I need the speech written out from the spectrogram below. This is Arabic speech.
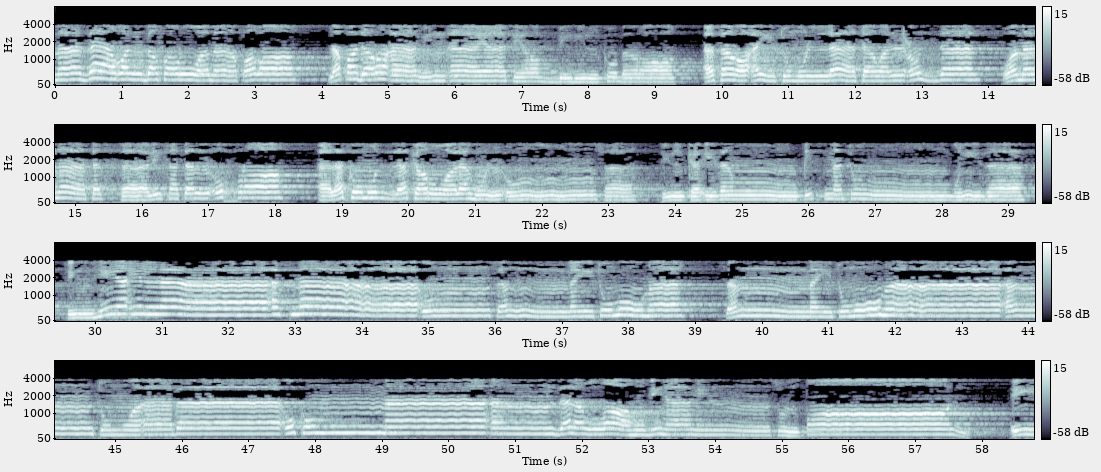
ما زاغ البصر وما طغى. لقد رأى من آيات ربه الكبرى. أفرأيتم اللات والعزى ومناة الثالثة الأخرى؟ ألكم الذكر وله الأنثى. تلك إذا قسمة ضيزى. إن هي إلا أسماء سميتموها سميتموها أنتم وآباؤكم ما أنزل الله بها من سلطان. إن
